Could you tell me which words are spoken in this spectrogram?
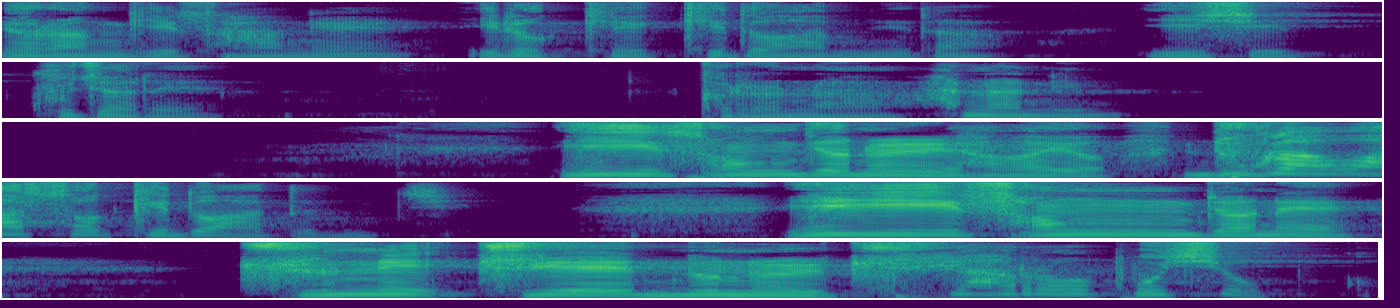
열왕기상에 이렇게 기도합니다. 29절에 그러나 하나님 이 성전을 향하여 누가 와서 기도하든지 이 성전에 주니, 주의 눈을 취하러 보시옵고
